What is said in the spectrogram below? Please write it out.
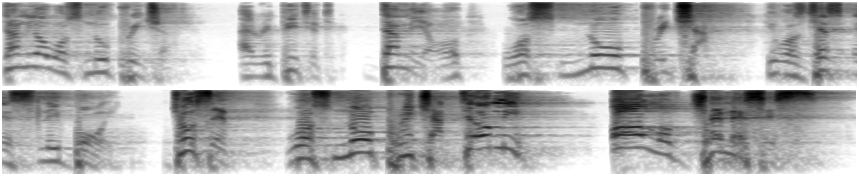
Daniel was no preacher. I repeat it. Daniel was no preacher. He was just a slave boy. Joseph was no preacher. Tell me, all of Genesis.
